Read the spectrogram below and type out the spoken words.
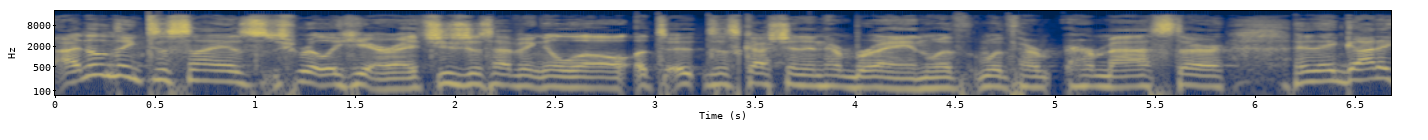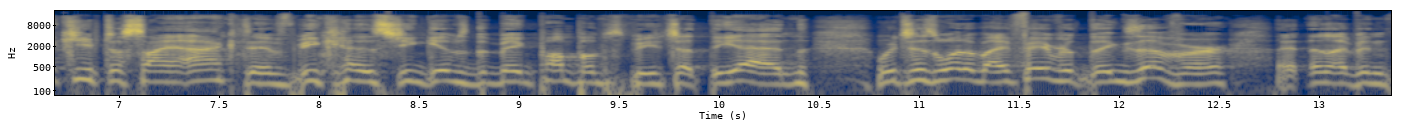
I don't think is really here, right? She's just having a little discussion in her brain with, with her, her master. And they gotta keep Tissaia active because she gives the big pump up speech at the end, which is one of my favorite things ever. And I've been,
